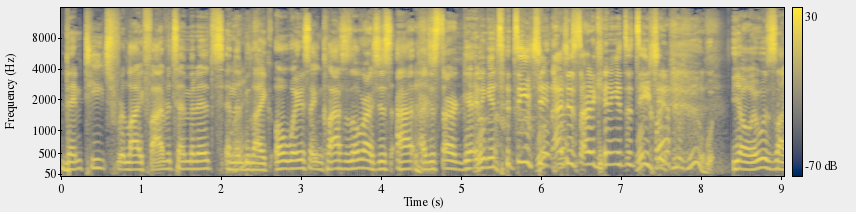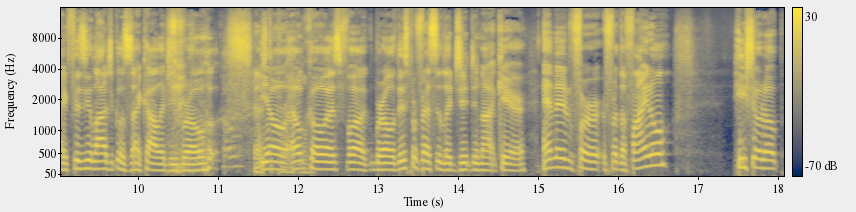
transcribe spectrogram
then teach for like five to 10 minutes, and then be like, oh, wait a second, class is over. I just I, I just started getting into teaching. I just started getting into teaching. Yo, it was like physiological psychology, bro. Yo, problem. Elko as fuck, bro. This professor legit did not care. And then for for the final, he showed up.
